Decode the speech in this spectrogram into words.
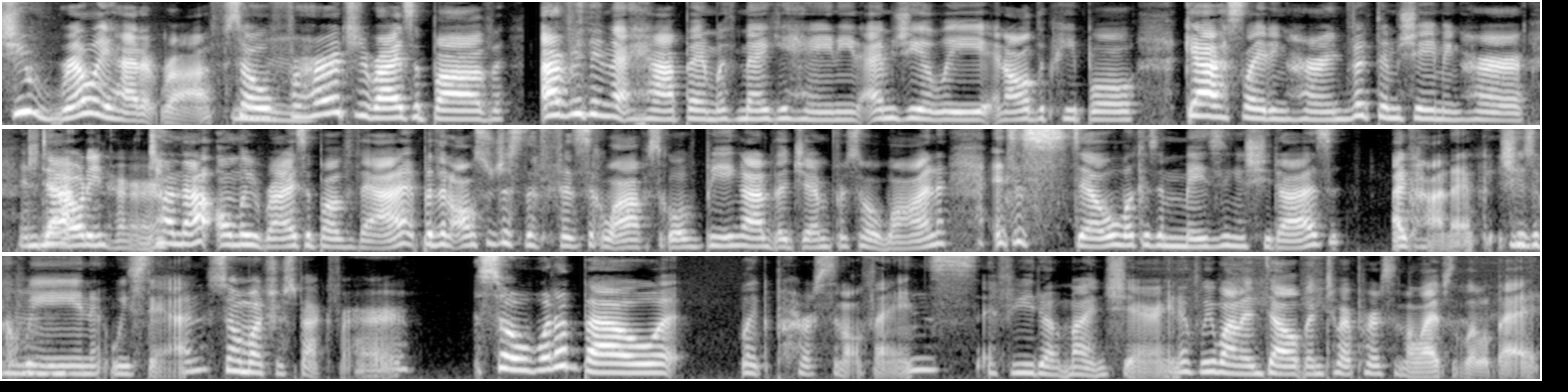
she really had it rough. So for her to rise above everything that happened with Maggie Haney and MG Elite and all the people gaslighting her and victim shaming her And to not- doubting her. to not only rise above that, but then also just the physical obstacle of being out of the gym for so long and to still look as amazing as she does. Iconic. She's Mm-hmm. a queen. We stand. So much respect for her. So, what about like personal things, if you don't mind sharing? If we want to delve into our personal lives a little bit,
